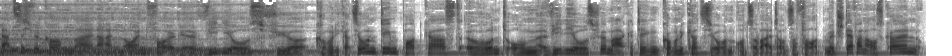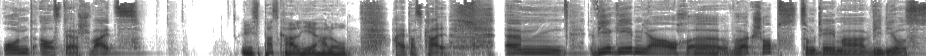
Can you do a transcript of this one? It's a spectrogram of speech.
Herzlich willkommen bei einer neuen Folge Videos für Kommunikation, dem Podcast rund um Videos für Marketing, Kommunikation und so weiter und so fort. Mit Stefan aus Köln und aus der Schweiz. Ist Pascal hier, hallo. Hi Pascal. Ähm, wir geben ja auch äh, Workshops zum Thema Videos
